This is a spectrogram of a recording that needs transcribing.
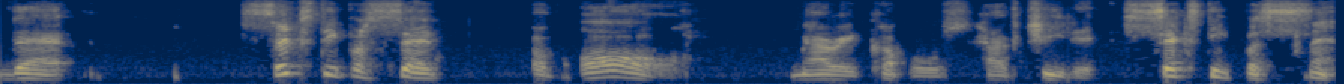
that 60% of all married couples have cheated. 60%.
